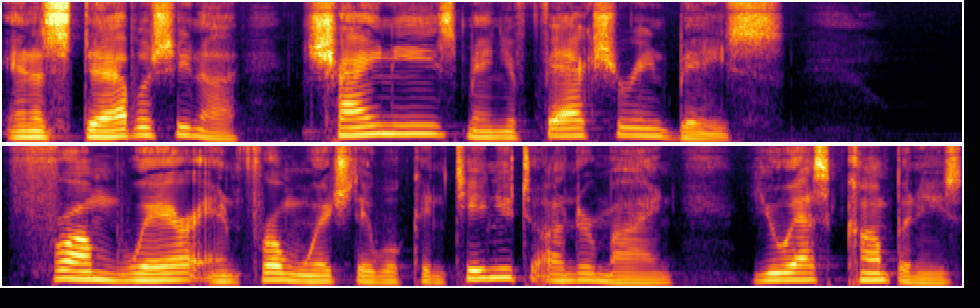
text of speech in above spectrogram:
and establishing a Chinese manufacturing base from where and from which they will continue to undermine U.S. companies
